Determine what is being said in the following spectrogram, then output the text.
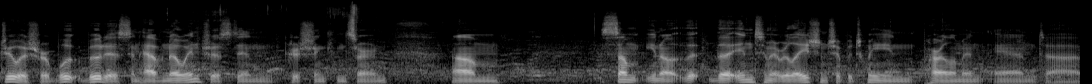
Jewish or Bu- Buddhist and have no interest in Christian concern, um, some you know the the intimate relationship between Parliament and uh,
